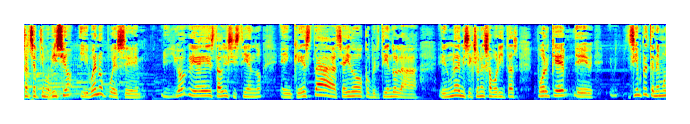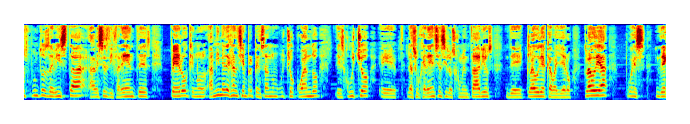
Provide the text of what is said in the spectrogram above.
Al séptimo vicio y bueno, pues eh, yo he estado insistiendo en que esta se ha ido convirtiendo la, en una de mis secciones favoritas porque eh, siempre tenemos puntos de vista a veces diferentes, pero que no, a mí me dejan siempre pensando mucho cuando escucho eh, las sugerencias y los comentarios de Claudia Caballero. Claudia, pues, ¿de,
